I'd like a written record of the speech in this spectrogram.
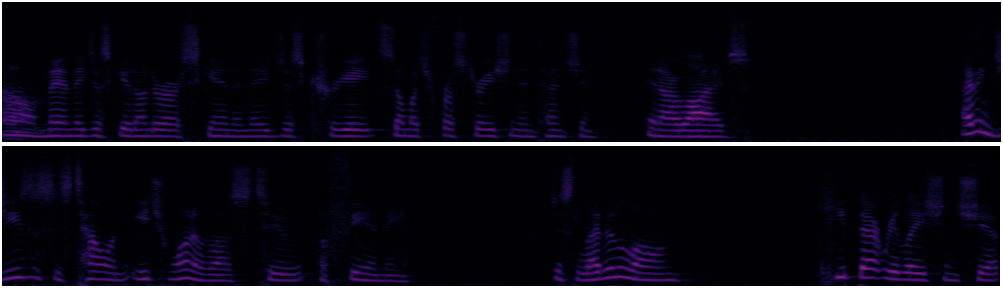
oh man, they just get under our skin and they just create so much frustration and tension in our lives. I think Jesus is telling each one of us to aphiemi. Just let it alone. Keep that relationship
